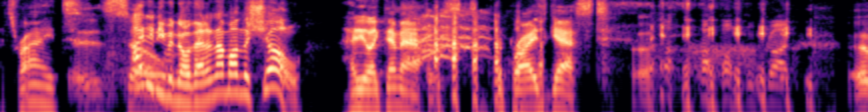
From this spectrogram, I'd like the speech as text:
That's right. Uh, so, I didn't even know that, and I'm on the show. How do you like them apples? Surprise guest. Uh, oh, God. Uh,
